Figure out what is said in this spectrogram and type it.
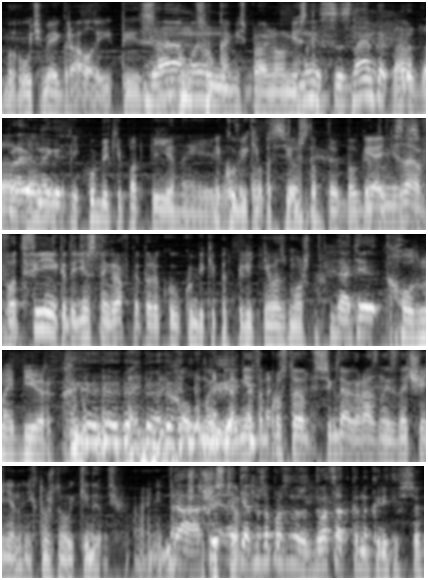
у тебя играло, и ты сам был с руками из правильного места. Мы знаем, как правильно играть. И кубики подпиленные. И кубики подпиленные. чтобы ты был готов. Я не знаю, вот Финик это единственная игра, в которой кубики подпилить невозможно. Да, тебе... Hold my beer. Hold my beer. Нет, там просто всегда разные значения на них нужно выкидывать. Они да, тебе нужно просто двадцатка на крит и все.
